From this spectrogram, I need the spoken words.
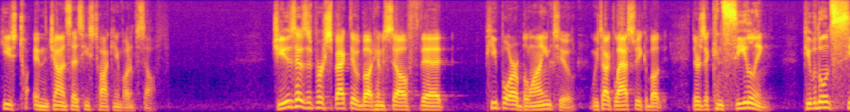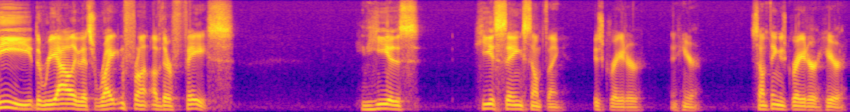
He's ta- and John says he's talking about himself. Jesus has a perspective about himself that people are blind to. We talked last week about there's a concealing. People don't see the reality that's right in front of their face. And he is, he is saying something is greater than here. Something is greater here.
